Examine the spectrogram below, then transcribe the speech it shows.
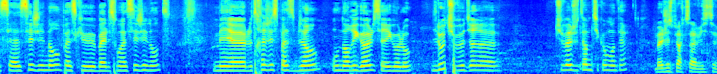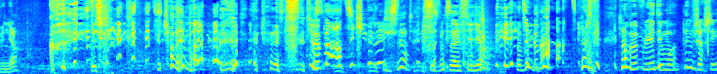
c'est assez gênant parce que bah, elles sont assez gênantes. Mais euh, le trajet se passe bien, on en rigole, c'est rigolo. Lilou, tu veux dire. Euh, tu veux ajouter un petit commentaire? Bah, j'espère que ça va vite venir. J'en ai marre. tu veux pas articuler J'espère que ça va finir. J'en peux plus. J'en veux plus, aidez-moi. Venez me chercher.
